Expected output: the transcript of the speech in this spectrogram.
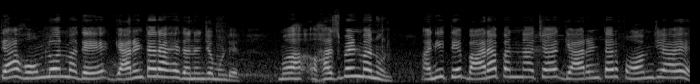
त्या होम लोनमध्ये गॅरंटर आहे धनंजय मुंडे. म हजबंड म्हणून. आणि ते बारा पन्नाच्या गॅरंटर फॉर्म जे आहे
